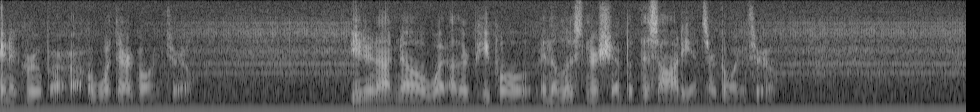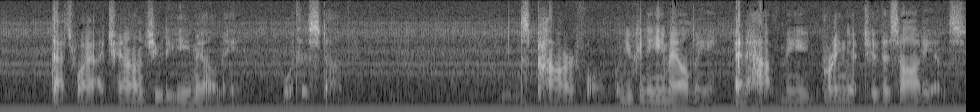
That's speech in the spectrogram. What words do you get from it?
in a group are, or what they're going through. You do not know what other people in the listenership of this audience are going through. That's why I challenge you to email me with this stuff. It's powerful when you can email me and have me bring it to this audience.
